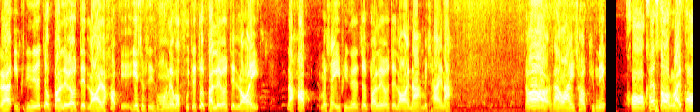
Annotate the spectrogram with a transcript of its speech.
แล้วอีพีนี้จะจบตอนเลเวล700นะครับอีก24ชั่วโมงในวอล์กฟุตจะจบตอนเลเวล700นะครับ ไม่ใช่อีพีนี้จะจบตอนเลเวล700นะ ไม่ใช่นะ ก็ถ้าว่าใครชอบคลิปนี้ ขอแค่สองไลค์พอ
